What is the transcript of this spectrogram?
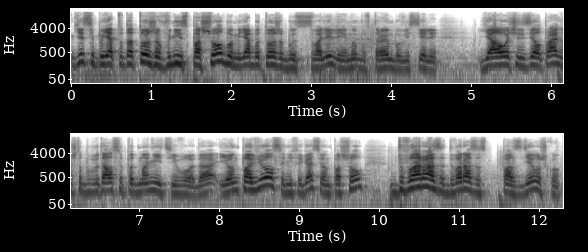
Если бы я туда тоже вниз пошел бы, меня бы тоже бы свалили, и мы бы втроем бы висели. Я очень сделал правильно, чтобы пытался подманить его, да? И он повелся, нифига себе, он пошел. Два раза, два раза спас девушку.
